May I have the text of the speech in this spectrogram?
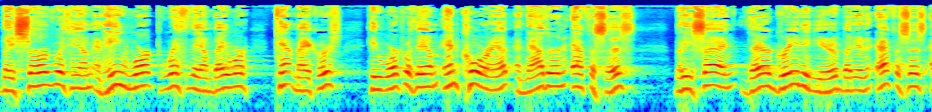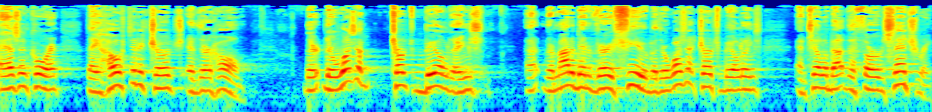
They served with him and he worked with them. They were tent makers. He worked with them in Corinth and now they're in Ephesus. But he's saying they're greeting you, but in Ephesus, as in Corinth, they hosted a church in their home. There, there wasn't church buildings. Uh, there might have been very few, but there wasn't church buildings until about the third century.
